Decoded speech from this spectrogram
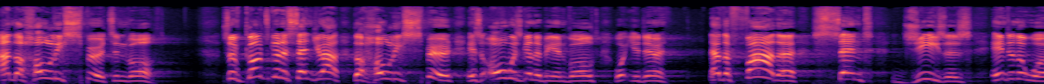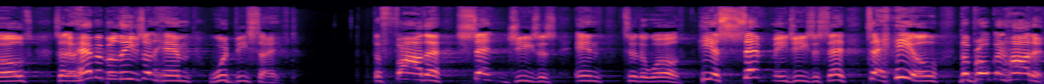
and the Holy Spirit's involved. So if God's going to send you out, the Holy Spirit is always going to be involved what you're doing. Now the Father sent Jesus into the world so that whoever believes on him would be saved. The Father sent Jesus into the world. He has sent me, Jesus said, to heal the brokenhearted.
